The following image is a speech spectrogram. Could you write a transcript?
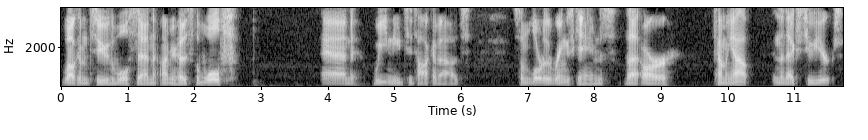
Welcome to the Wolf's Den. I'm your host, the Wolf, and we need to talk about some Lord of the Rings games that are coming out in the next two years.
